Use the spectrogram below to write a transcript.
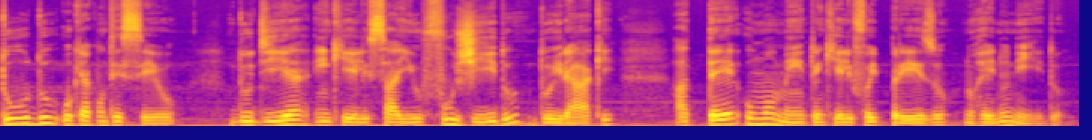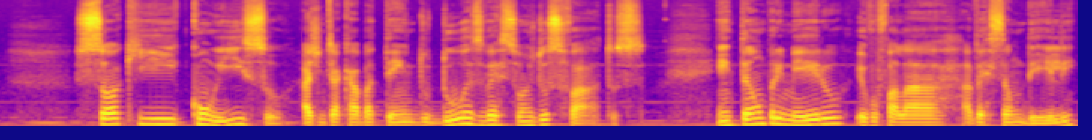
tudo o que aconteceu, do dia em que ele saiu fugido do Iraque até o momento em que ele foi preso no Reino Unido. Só que com isso a gente acaba tendo duas versões dos fatos. Então, primeiro eu vou falar a versão dele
